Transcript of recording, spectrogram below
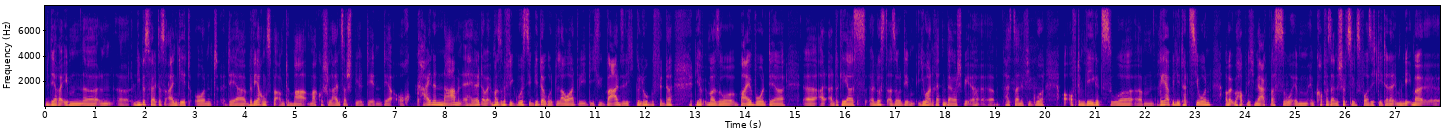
mit der er eben äh, ein äh, Liebesverhältnis eingeht und der Bewährungsbeamte Mar Marco Schleinzer spielt den, der auch keinen Namen erhält, aber immer so eine Figur ist, die im Hintergrund lauert, die, die ich wahnsinnig gelungen finde. Die habe immer so beiwohnt, der äh, Andreas Lust, also dem Johann Rettenberger Spiel, äh, äh, heißt seine Figur, auf dem Wege zur ähm, Rehabilitation, aber überhaupt nicht merkt, was so im, im Kopf seines Schützlings vor sich geht, der dann immer, immer äh,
